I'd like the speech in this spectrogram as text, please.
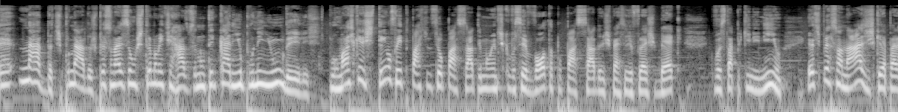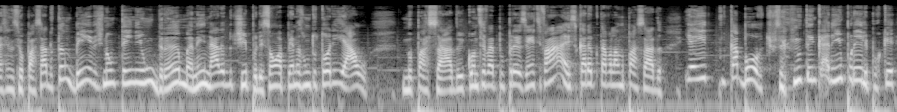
É, nada, tipo, nada. Os personagens são extremamente rasos, você não tem carinho por nenhum deles. Por mais que eles tenham feito parte do seu passado, tem momentos que você volta pro passado, uma espécie de flashback, que você tá pequenininho. Esses personagens que aparecem no seu passado também, eles não têm nenhum drama, nem nada do tipo. Eles são apenas um tutorial no passado. E quando você vai pro presente, você fala, ah, esse cara é que tava lá no passado. E aí, acabou. Tipo, você não tem carinho por ele, porque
